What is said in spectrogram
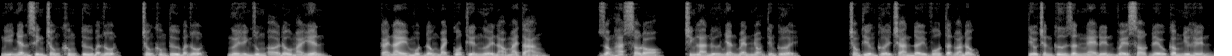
Nghĩ nhân sinh chống không từ bận rộn, chống không từ bận rộn, ngươi hình dung ở đâu mái hiên? Cái này một đống bạch cốt tiến người nào mai táng? Giọng hát sau đó, chính là nữ nhân bén nhọn tiếng cười. Trong tiếng cười tràn đầy vô tận đoán độc. Tiểu chấn cư dân nghe đến về sau đều câm như hến,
